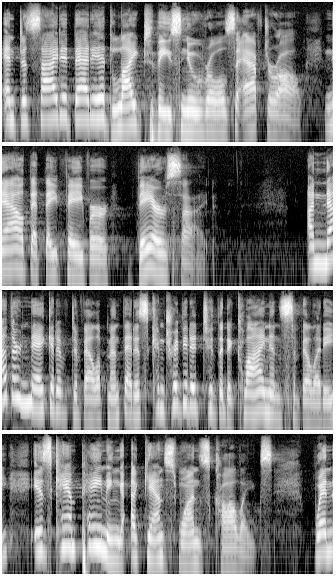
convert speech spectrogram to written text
and decided that it liked these new rules after all, now that they favor their side. Another negative development that has contributed to the decline in civility is campaigning against one's colleagues. When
